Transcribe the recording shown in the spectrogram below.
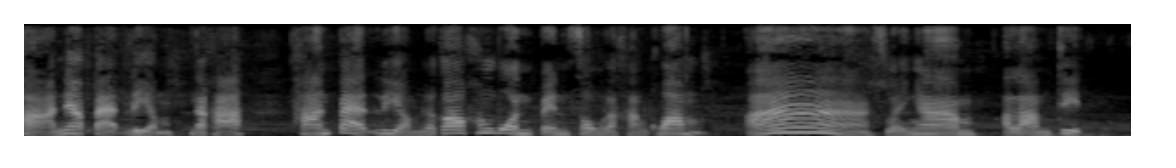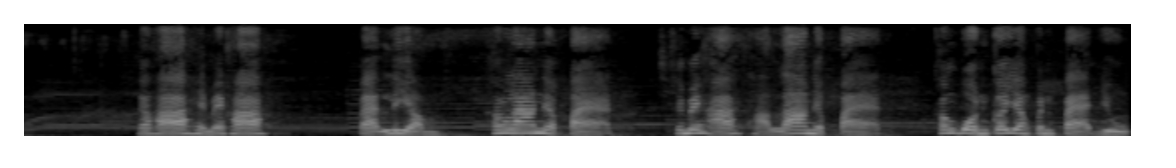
ฐานเนี่ยแปดเหลี่ยมนะคะ ฐานแปดเหลี่ยมแล้วก็ข้างบนเป็นทรงระฆังคว่ำอ่าสวยงามอลามจิตนะคะ เห็นไหมคะแปดเหลี่ยมข้างล่างเนี่ยแปดใช่ไหมคะ ฐานล่างเนี่ยแปด ข้างบนก็ยังเป็นแปดอยู่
